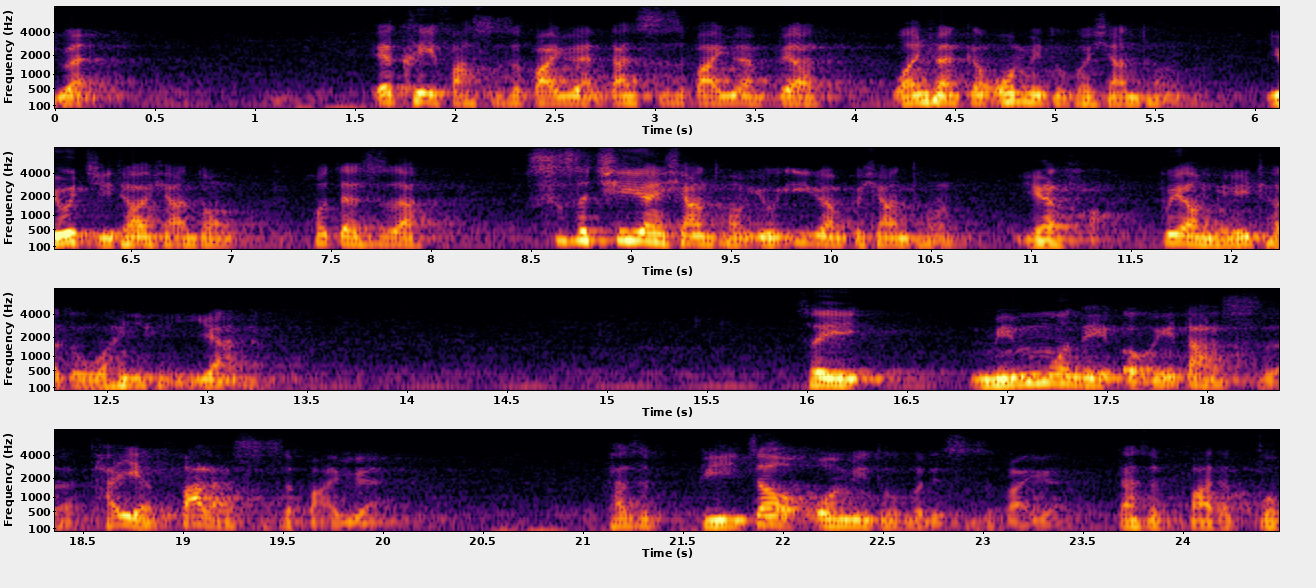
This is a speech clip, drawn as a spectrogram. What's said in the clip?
愿，也可以发四十八愿，但四十八愿不要完全跟阿弥陀佛相同，有几条相同，或者是四十七愿相同，有一愿不相同也好，不要每一条都完全一样的。所以。明末的偶一大师，他也发了四十八愿，他是比照阿弥陀佛的四十八愿，但是发的不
